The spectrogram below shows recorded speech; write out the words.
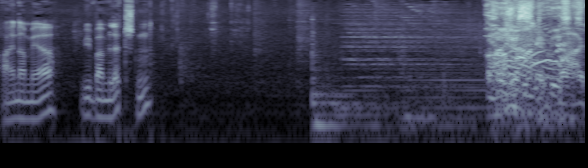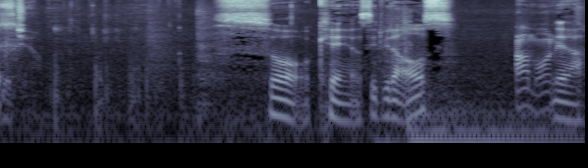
Einer mehr, wie beim letzten. So, okay. Es sieht wieder aus. Ja.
